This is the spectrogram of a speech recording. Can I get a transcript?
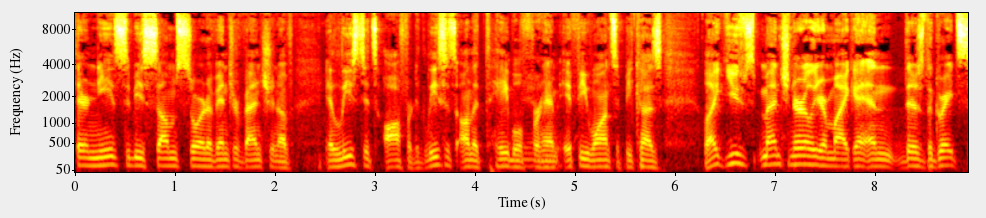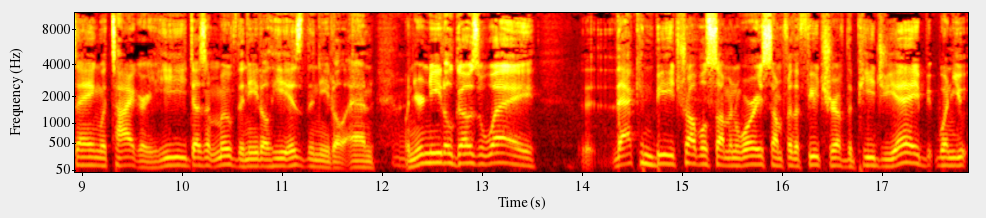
there needs to be some sort of intervention of at least it's offered, at least it's on the table for him if he wants it. Because, like you mentioned earlier, Mike, and there's the great saying with Tiger: he doesn't move the needle; he is the needle. And when your needle goes away that can be troublesome and worrisome for the future of the PGA when you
